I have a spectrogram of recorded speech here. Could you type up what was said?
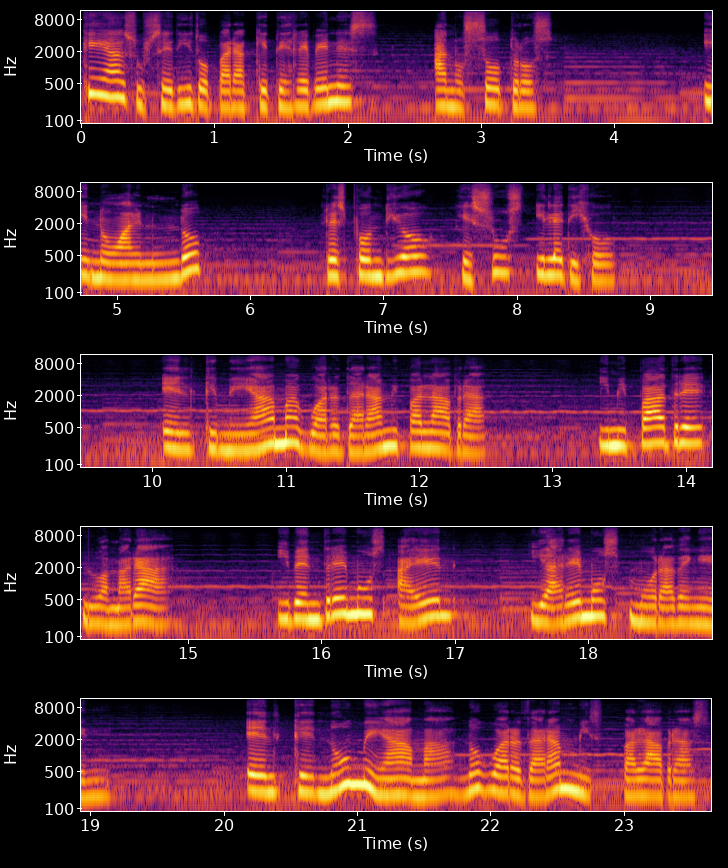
¿qué ha sucedido para que te reveles a nosotros y no al mundo? Respondió Jesús y le dijo, El que me ama guardará mi palabra, y mi Padre lo amará, y vendremos a él y haremos morada en él. El que no me ama no guardará mis palabras,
